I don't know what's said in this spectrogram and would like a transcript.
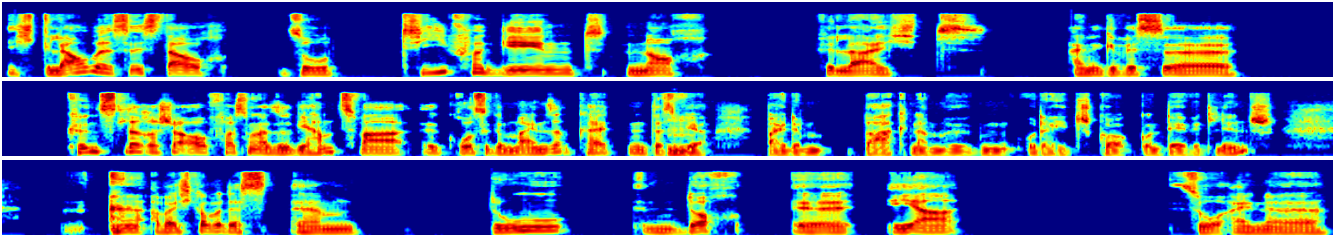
ich glaube, es ist auch so tiefergehend noch vielleicht eine gewisse künstlerische Auffassung. Also wir haben zwar äh, große Gemeinsamkeiten, dass mhm. wir beide Wagner mögen oder Hitchcock und David Lynch, aber ich glaube, dass ähm, du doch äh, eher so eine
